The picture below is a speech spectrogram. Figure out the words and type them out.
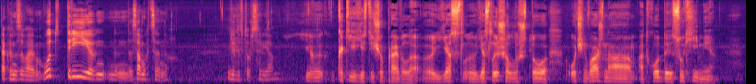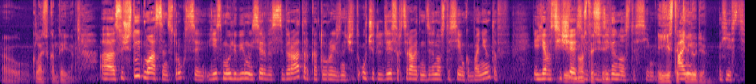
так и называем. Вот три самых ценных вида вторсырья. Э, Какие есть еще правила? Э, Я, сл- я слышал, что очень важно отходы сухими э, класть в контейнер. А, Существует масса инструкций. Есть мой любимый сервис Собиратор, который, значит, учит людей сортировать на 97 компонентов. И я восхищаюсь. 97? 97. И есть такие Они- люди. Есть.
